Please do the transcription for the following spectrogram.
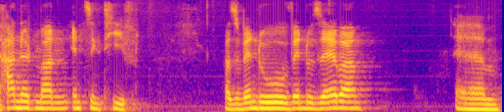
handelt man instinktiv. Also wenn du, wenn du selber, ähm,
